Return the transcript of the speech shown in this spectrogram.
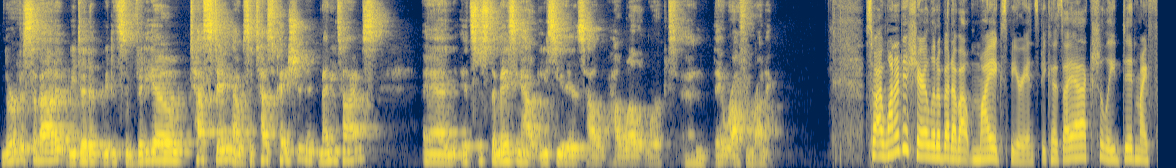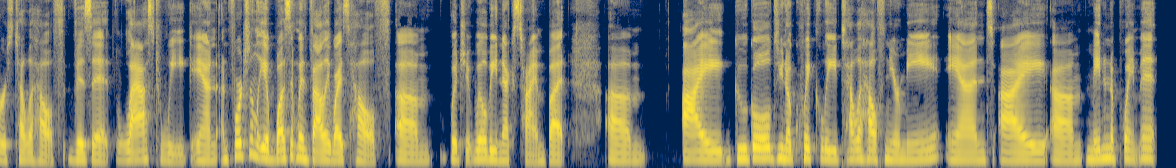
nervous about it. We did it. We did some video testing. I was a test patient many times, and it's just amazing how easy it is, how how well it worked, and they were off and running. So I wanted to share a little bit about my experience because I actually did my first telehealth visit last week, and unfortunately, it wasn't with Valleywise Health, um, which it will be next time, but. Um, I Googled, you know, quickly telehealth near me and I um, made an appointment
